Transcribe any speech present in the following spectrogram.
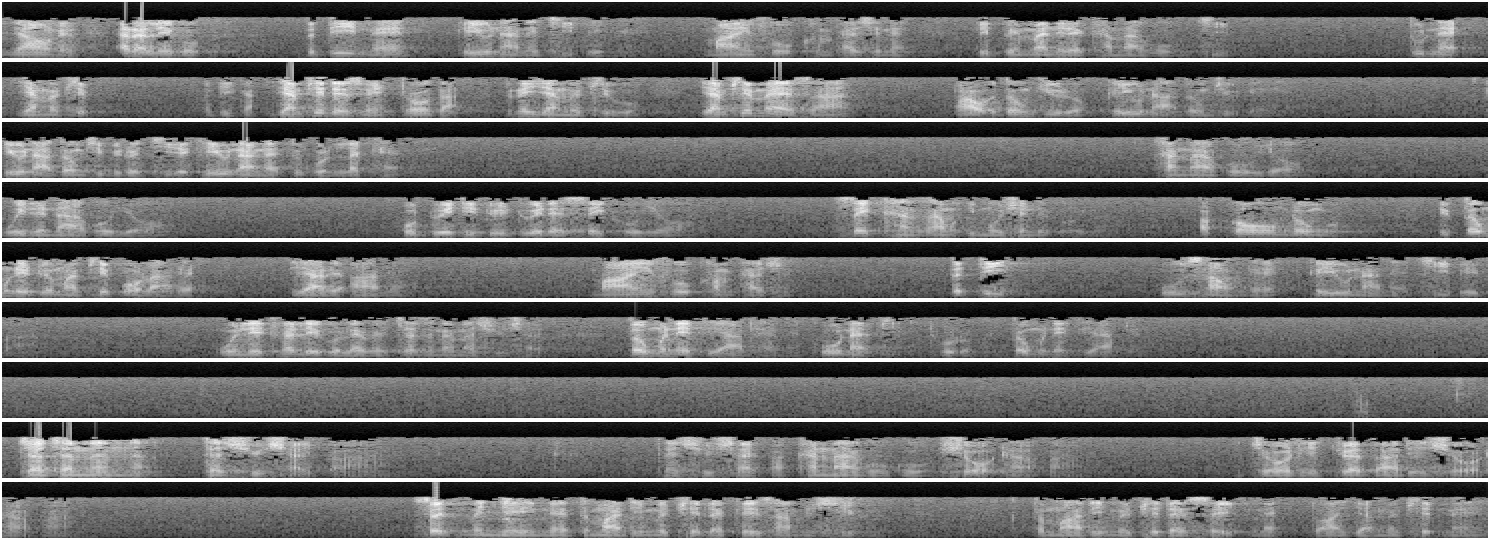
ညောင်းတယ်အဲ့ဒါလေးကိုတတိနဲ့ဂယုဏနဲ့ကြည့်ပေးမယ် mindful compassion နဲ့ဒီပင်ပန်းနေတဲ့ခန္ဓာကိုကြည့် သူနဲ့ရံမဖြစ်အဓိကယံဖြစ်တယ်ဆိုရင်ဒေါသဒီနေ့ယံမဖြစ်ဘူးယံဖြစ်မဲ့စာဘာကိုအသုံးပြုတော့ဂယုဏအသုံးပြုတယ်ဂယုဏအသုံးပြုပြီးတော့ကြည့်တယ်ဂယုဏနဲ့သူ့ကိုလက်ခံခန္ဓာကိုယ်ရောဝေဒနာကိုရောဟိုတွေးကြည့်တွေးတွေးတဲ့စိတ်ကိုရောစိတ်ခံစားမှု emotion တွေကိုရောအကုန်လုံးကိုဒီ3မိနစ်အတွင်းမှာဖြစ်ပေါ်လာတဲ့ အရာတွေအားလုံး mindful compassion တတိဥဆောင်တဲ့ဂယုဏနဲ့ကြည်ပေးပါဝင်လေထွက်လေကိုလည်းပဲချက်စနနဲ့ရှုရှိုက်3မိနစ်တရားထိုင်မယ်9နာရီထိုးတော့မယ်3မိနစ်တရားထိုင်ကြာကြာနနတက်ရှုရှိုက်ပါ တက်ရှုရှိုက်ပါခန္ဓာကိုယ်ကိုလျှော့ထားပါအကျော်တွေကြွက်သားတွေလျှော့ထားပါစိတ်မငြိမ်နဲ့တမာတိမဖြစ်တဲ့ကိစ္စမရှိဘူးတမာတိမဖြစ်တဲ့စိတ်နဲ့သွားရမဖြစ်နဲ့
